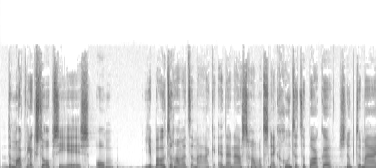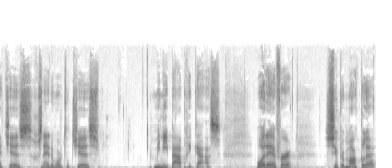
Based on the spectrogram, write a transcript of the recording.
De makkelijkste optie is om je boterhammen te maken. En daarnaast gewoon wat snackgroenten te pakken. Snoeptomaatjes, gesneden worteltjes, mini paprika's, whatever. Super makkelijk.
